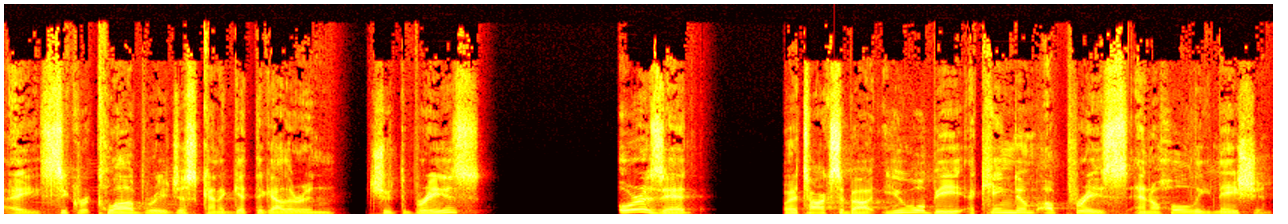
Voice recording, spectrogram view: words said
a secret club where you just kind of get together and shoot the breeze? Or is it when it talks about you will be a kingdom of priests and a holy nation?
